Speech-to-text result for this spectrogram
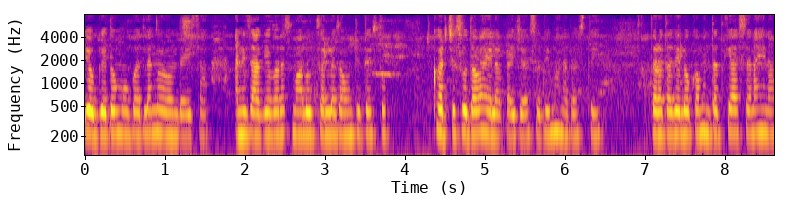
योग्य तो मोबदला मिळवून द्यायचा. आणि जागेवरच माल उचलला जाऊन तिथेच तो खर्चसुद्धा व्हायला पाहिजे असं ती म्हणत असते. तर आता ते लोक म्हणतात की असं नाही ना.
